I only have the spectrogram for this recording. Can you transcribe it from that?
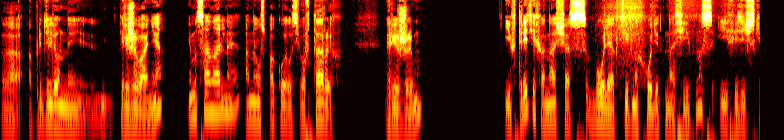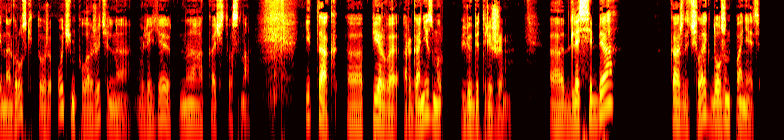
э, определенные переживания эмоциональные, она успокоилась. Во-вторых, режим. И в-третьих, она сейчас более активно ходит на фитнес, и физические нагрузки тоже очень положительно влияют на качество сна. Итак, э, первое, организм любит режим. Э, для себя каждый человек должен понять,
